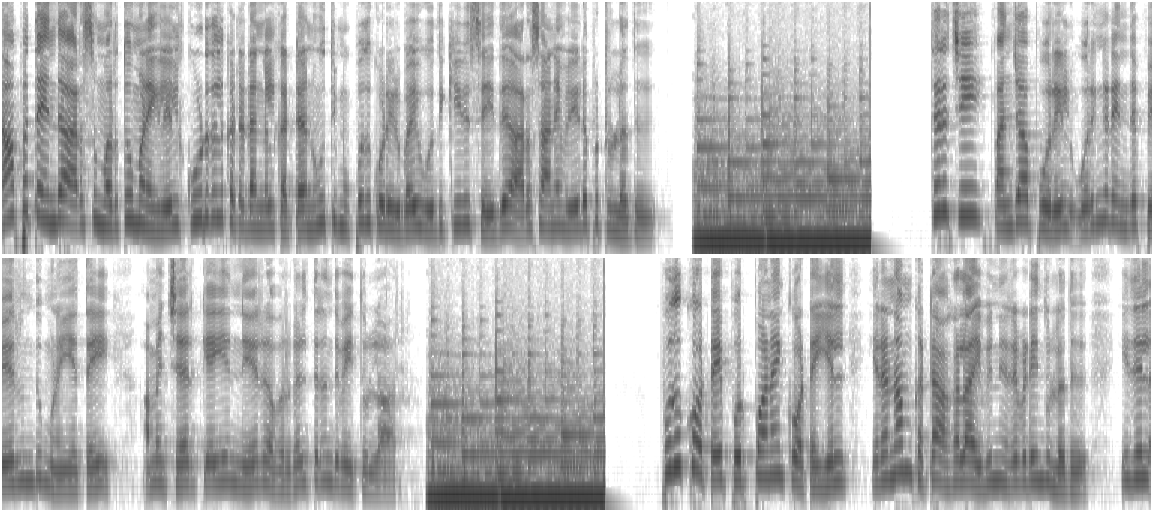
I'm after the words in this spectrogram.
நாற்பத்தைந்து அரசு மருத்துவமனைகளில் கூடுதல் கட்டடங்கள் கட்ட நூற்றி முப்பது கோடி ரூபாய் ஒதுக்கீடு செய்து அரசாணை வெளியிடப்பட்டுள்ளது. திருச்சி பஞ்சாபூரில் ஒருங்கிணைந்த பேருந்து முனையத்தை அமைச்சர் கே என் நேரு அவர்கள் திறந்து வைத்துள்ளார். புதுக்கோட்டை பொற்பானை கோட்டையில் இரண்டாம் கட்ட அகலாய்வு நிறைவடைந்துள்ளது. இதில்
